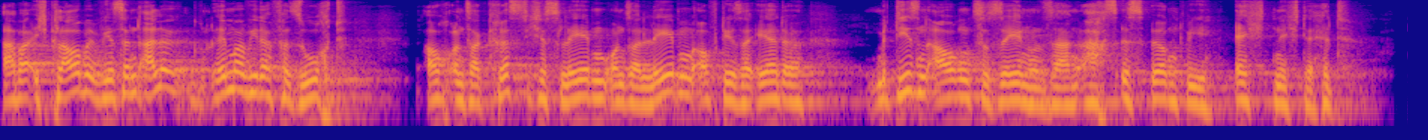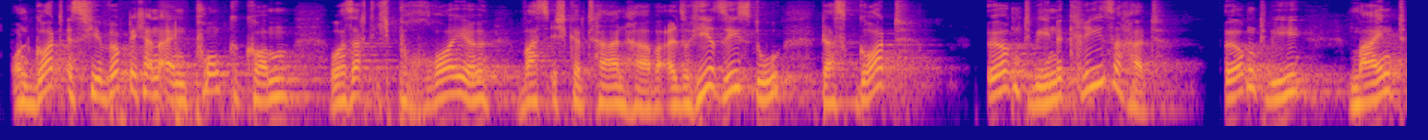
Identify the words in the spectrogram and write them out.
aber ich glaube, wir sind alle immer wieder versucht, auch unser christliches Leben, unser Leben auf dieser Erde mit diesen Augen zu sehen und sagen, ach, es ist irgendwie echt nicht der Hit. Und Gott ist hier wirklich an einen Punkt gekommen, wo er sagt, ich bereue, was ich getan habe. Also hier siehst du, dass Gott irgendwie eine Krise hat. Irgendwie meint,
